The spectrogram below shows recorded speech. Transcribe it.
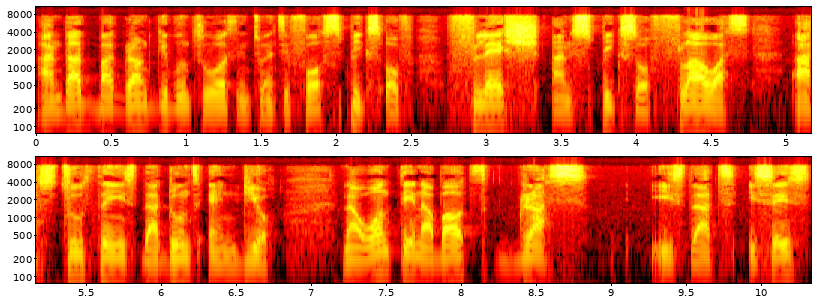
And that background given to us in 24 speaks of flesh and speaks of flowers as two things that don't endure. Now, one thing about grass is that it says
